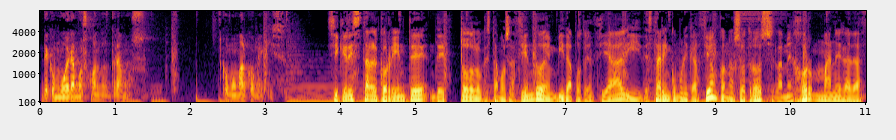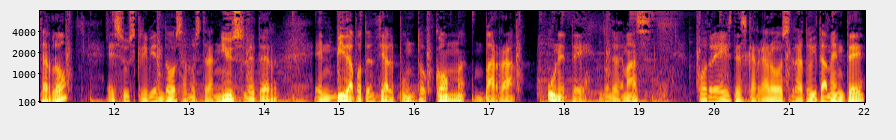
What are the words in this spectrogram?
de como éramos cuando entramos, como Malcolm X. Si queréis estar al corriente de todo lo que estamos haciendo en vida potencial y de estar en comunicación con nosotros, la mejor manera de hacerlo es suscribiéndoos a nuestra newsletter en vidapotencial.com barra únete, donde además podréis descargaros gratuitamente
